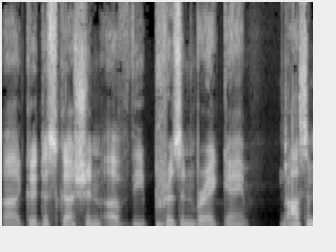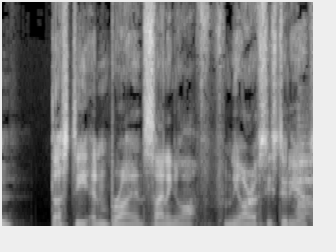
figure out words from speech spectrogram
Uh, good discussion of the Prison Break game. Awesome. Dusty and Brian signing off from the RFC studios.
